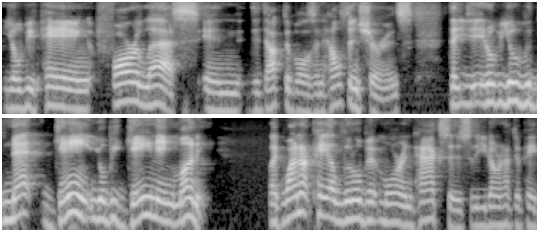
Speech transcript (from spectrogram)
you'll be paying far less in deductibles and health insurance that it'll you'll net gain you'll be gaining money like why not pay a little bit more in taxes so that you don't have to pay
